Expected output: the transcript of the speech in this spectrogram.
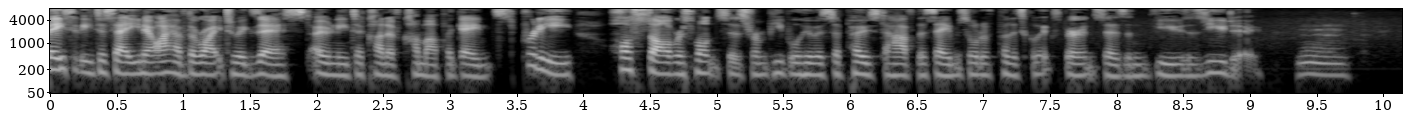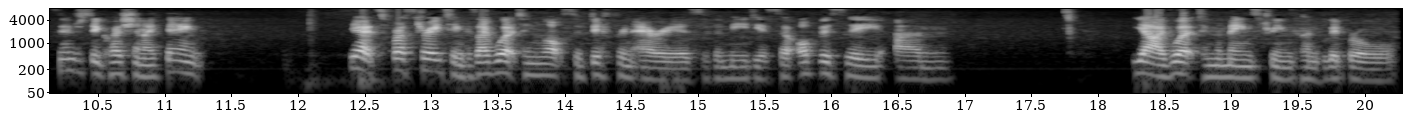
basically to say you know i have the right to exist only to kind of come up against pretty hostile responses from people who are supposed to have the same sort of political experiences and views as you do. Mm. it's an interesting question. I think yeah, it's frustrating because I've worked in lots of different areas of the media. So obviously, um, yeah, I've worked in the mainstream kind of liberal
